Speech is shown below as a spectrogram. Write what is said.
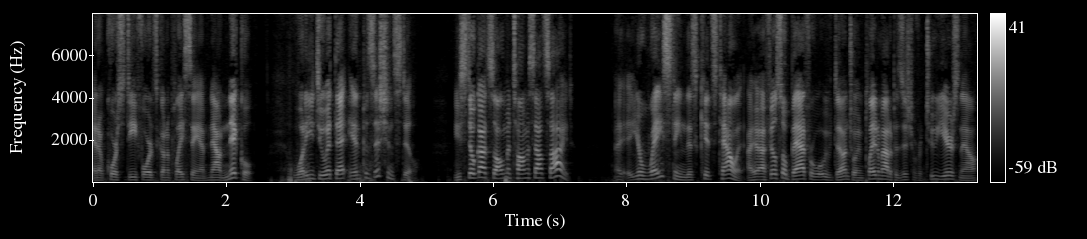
And of course, Dee Ford's going to play Sam. Now, nickel. What do you do at that end position still? You still got Solomon Thomas outside. Uh, you're wasting this kid's talent. I, I, feel so bad for what we've done to him. Played him out of position for two years now.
